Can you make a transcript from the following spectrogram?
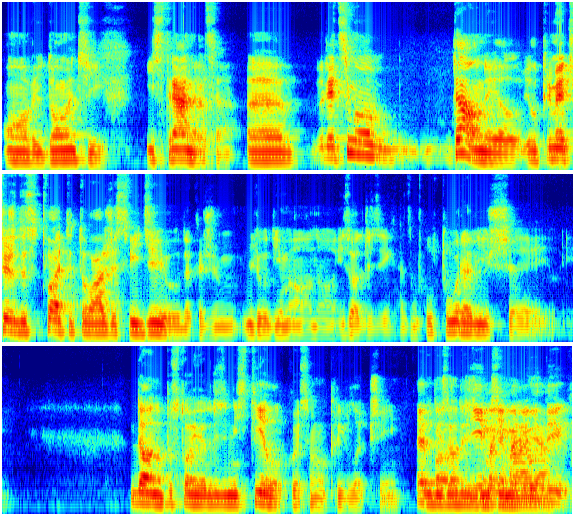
ovaj, domaćih i stranaca. E, recimo, da, ono, jel, jel primećuješ da se tvoje tetovaže sviđaju, da kažem, ljudima, ono, iz određenih, ne znam, kultura više, ili da ono postoji određeni stil koji samo privlači e, pa, iz određenih ima, zemalja. Ima ljudi,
